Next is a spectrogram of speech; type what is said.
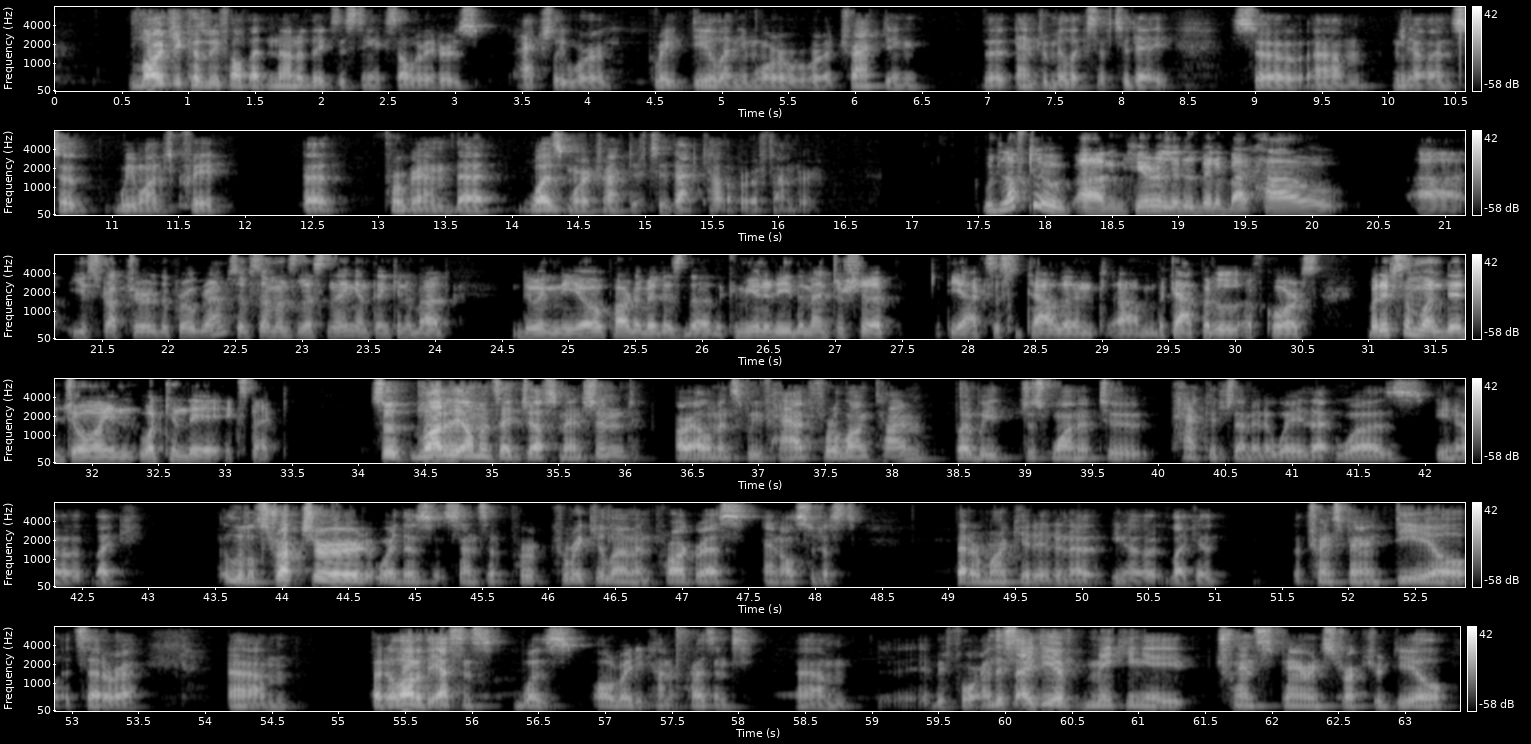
largely because we felt that none of the existing accelerators actually were a great deal anymore or were attracting the Andrew Milichs of today. So, um, you know, and so we wanted to create a program that was more attractive to that caliber of founder. Would love to um, hear a little bit about how uh, you structure the program. So if someone's listening and thinking about doing Neo, part of it is the the community, the mentorship, the access to talent, um, the capital, of course. But if someone did join, what can they expect? So a lot of the elements I just mentioned are elements we've had for a long time, but we just wanted to package them in a way that was, you know, like a little structured, where there's a sense of per- curriculum and progress, and also just better marketed in a you know like a, a transparent deal, etc. Um, but a lot of the essence was already kind of present um, before. And this idea of making a transparent, structured deal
